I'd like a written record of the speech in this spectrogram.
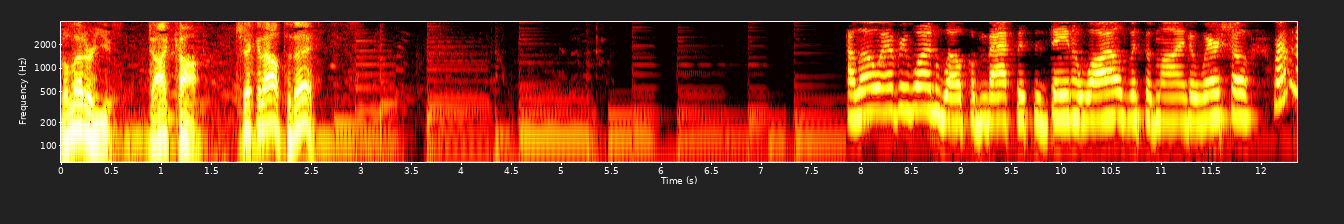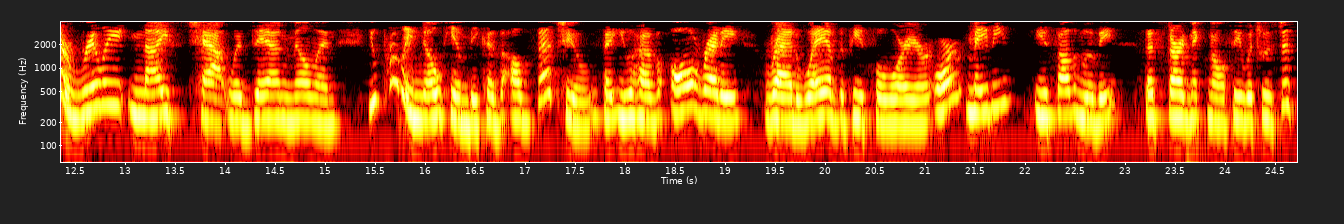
the letter U, dot com. Check it out today. Hello, everyone. Welcome back. This is Dana Wilde with the Mind Aware Show. We're having a really nice chat with Dan Millman. You probably know him because I'll bet you that you have already read Way of the Peaceful Warrior, or maybe you saw the movie that starred Nick Nolte, which was just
